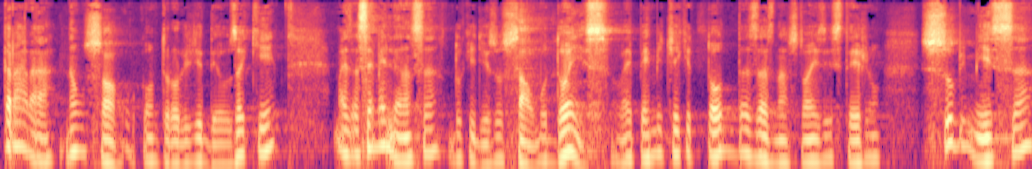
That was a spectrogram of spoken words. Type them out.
trará não só o controle de Deus aqui, mas a semelhança do que diz o Salmo 2, vai permitir que todas as nações estejam submissas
